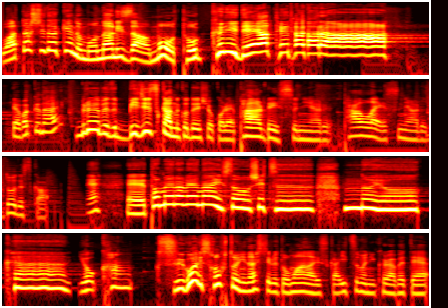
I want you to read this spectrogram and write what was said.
私だけのモナリザはもうとっくに出会ってたから。やばくない？ブルーブル美術館のことでしょこれ。パリスにある。パレスにある。どうですか？ね。えー止められない喪失の予感。予感？すごいソフトに出してると思わないですか？いつもに比べて。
